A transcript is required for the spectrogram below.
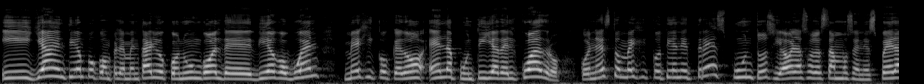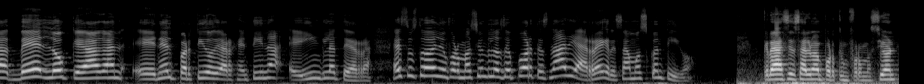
y ya en tiempo complementario con un gol de Diego Buen, México quedó en la puntilla del cuadro. Con esto México tiene tres puntos y ahora solo estamos en espera de lo que hagan en el partido de Argentina e Inglaterra. Esto es toda la información de los deportes. Nadia, regresamos contigo. Gracias Alma por tu información.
